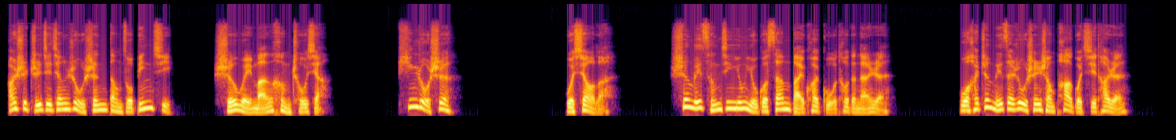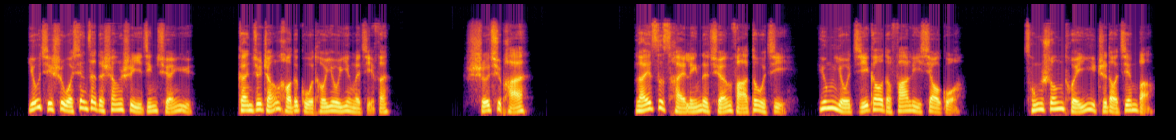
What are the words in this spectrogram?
而是直接将肉身当作兵器，蛇尾蛮横抽下，拼肉身。我笑了。身为曾经拥有过三百块骨头的男人，我还真没在肉身上怕过其他人，尤其是我现在的伤势已经痊愈。感觉长好的骨头又硬了几分。蛇躯盘，来自彩铃的拳法斗技，拥有极高的发力效果。从双腿一直到肩膀，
